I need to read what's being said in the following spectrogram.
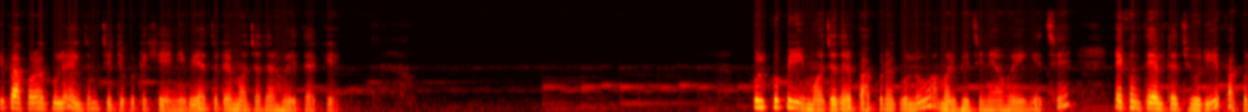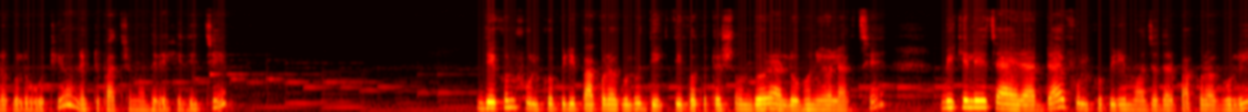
এই পাকোড়াগুলো একদম চেটে কোটে খেয়ে নেবে, এতটাই মজাদার হয়ে থাকে। ফুলকপির এই মজাদার পাকোড়াগুলো আমার ভেজে নেওয়া হয়ে গেছে। এখন তেলটা ঝরিয়ে পাকোড়াগুলো উঠিয়ে অন্য একটু পাত্রের মধ্যে রেখে দিচ্ছি। দেখুন ফুলকপির এই পাকোড়াগুলো দেখতে কতটা সুন্দর আর লোভনীয় লাগছে। বিকেলে চায়ের আড্ডায় ফুলকপির এই মজাদার পাকোড়াগুলি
